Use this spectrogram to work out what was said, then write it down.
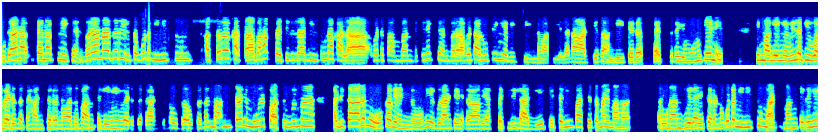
කුඩා තැනක් මේ කැන්බරානාදරේ එතකොට මිනිස්සුන් අතර කතා බහක් පැතිරිලා ගින්තුනා කලාවට සම්බන්ධ කෙනෙක් කැන්බරාවට අලුතින් ඇවිත් ඉන්නවා කියලා නාට්‍ය සංගීතයට පැත්තට යොමුණු කෙනෙක්. ඉතින් මගෙන් ඇවිල්ලා කිව්වා වැඩසටහන් කරනවාද පන්සලේ මේ වැඩසටහන් කරන උදව් කරනවාද මම හිතන්නේ මුල් පසුබිම අඩිතාලම ඕක වෙන්න ඕනේ. ඒගොල්ලන්ට රාවයක් පැතිරිලා ගියේ. එතනින් පස්සේ තමයි මම අර උනන්දු වෙලා ඒ කරනකොට මිනිස්සු මං කෙරෙහි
